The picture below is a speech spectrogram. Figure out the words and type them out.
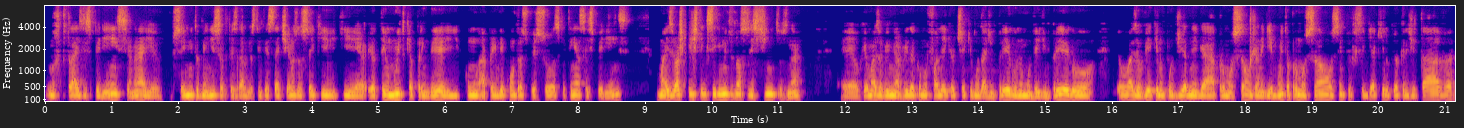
nos traz experiência, né? E eu sei muito bem disso, apesar dos 37 anos, eu sei que, que eu tenho muito que aprender e com, aprender com outras pessoas que têm essa experiência. Mas eu acho que a gente tem que seguir muito os nossos instintos, né? É, o que eu mais ouvi na minha vida, como eu falei, que eu tinha que mudar de emprego, não mudei de emprego. Eu mais ouvia que não podia negar a promoção, já neguei muito a promoção, eu sempre segui aquilo que eu acreditava.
